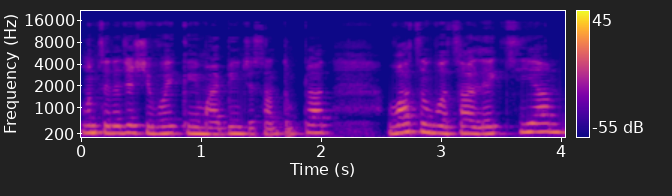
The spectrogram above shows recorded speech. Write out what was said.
Înțelegeți și voi că e mai bine ce s-a întâmplat, v-ați învățat lecția,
